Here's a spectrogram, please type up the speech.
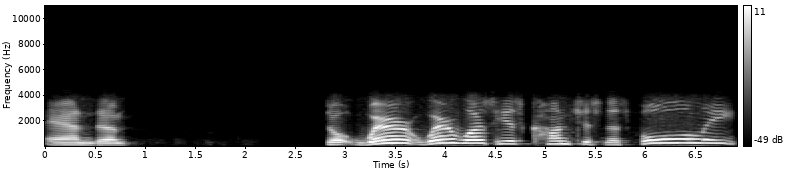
And um, so, where where was his consciousness fully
